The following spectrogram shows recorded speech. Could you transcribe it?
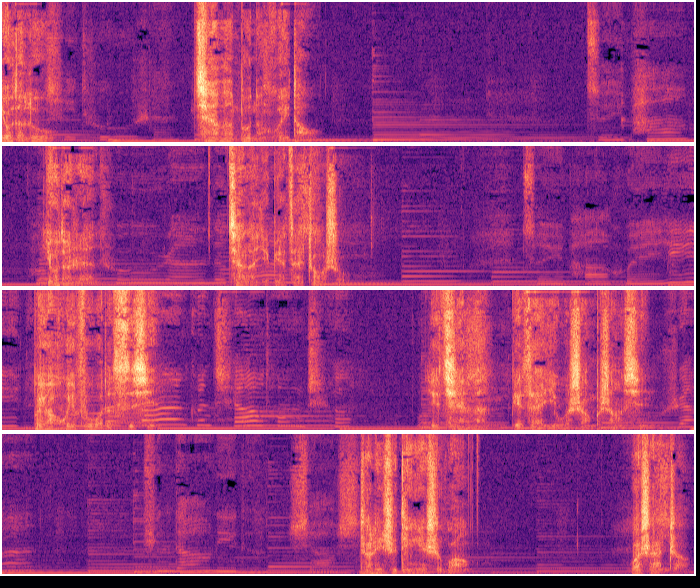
有的路千万不能回头，有的人见了也别再招手。不要回复我的私信，也千万别在意我伤不伤心。这里是听夜时光，我是安城。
